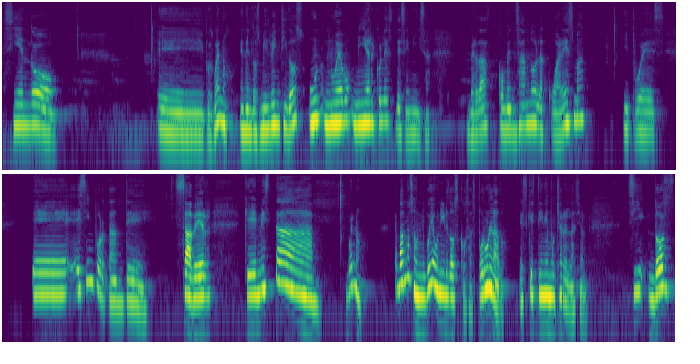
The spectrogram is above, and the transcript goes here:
siendo, eh, pues bueno, en el 2022, un nuevo miércoles de ceniza, ¿verdad? Comenzando la cuaresma y pues eh, es importante saber que en esta, bueno, vamos a unir, voy a unir dos cosas. Por un lado, es que tiene mucha relación. Sí, dos,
